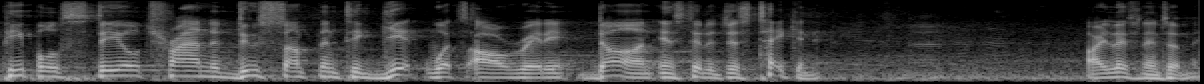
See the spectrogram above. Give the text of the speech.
people still trying to do something to get what's already done instead of just taking it. Are you listening to me?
